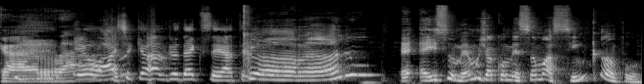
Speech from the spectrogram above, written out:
Caralho! eu acho que eu abri o deck certo. Caralho! É, é isso mesmo? Já começamos assim, campo?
